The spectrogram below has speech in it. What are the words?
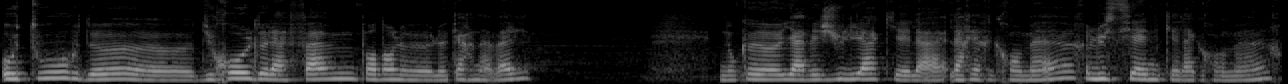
autour du rôle de la femme pendant le, carnaval. Donc il y avait Julia qui est la- l'arrière-grand-mère, Lucienne qui est la grand-mère,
